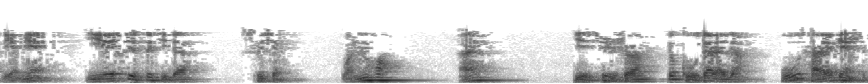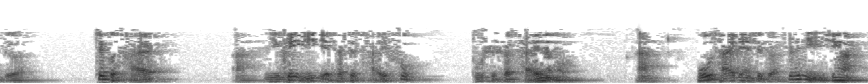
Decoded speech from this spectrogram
脸面，也是自己的思想。文化，哎，也就是说，在古代来讲，无才便是德。这个才啊，你可以理解它是财富，不是说才能哦。啊，无才便是德，就是女性啊，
